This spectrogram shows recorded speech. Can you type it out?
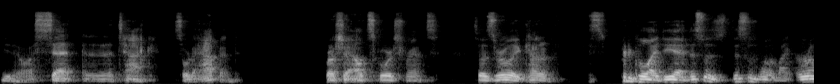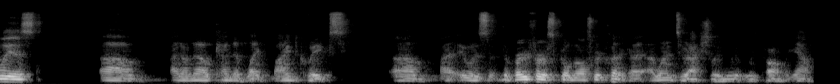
you know a set and an attack sort of happened, Russia outscores France. So it's really kind of it's a pretty cool idea. And this was this was one of my earliest, um, I don't know, kind of like mind quakes. Um, I, it was the very first gold medal score clinic I, I went to actually with, with Carl McGown,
